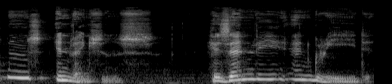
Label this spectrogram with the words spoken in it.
Putin's inventions, his envy and greed.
